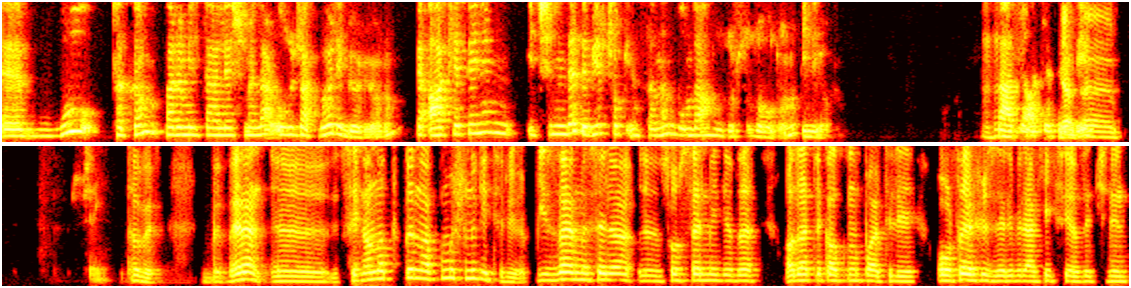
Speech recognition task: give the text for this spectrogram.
E, bu takım paramiliterleşmeler olacak böyle görüyorum ve AKP'nin içinde de birçok insanın bundan huzursuz olduğunu biliyorum. Sadece AKP değil. E, şey. Tabii. Beren, e, senin anlattıkların aklıma şunu getiriyor. Bizler mesela e, sosyal medyada Adalet ve Kalkınma Partili orta yaş üzeri bir erkek siyasetçinin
